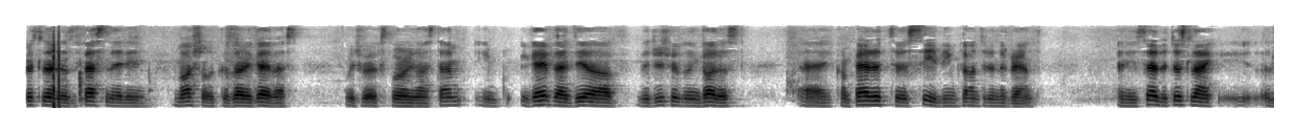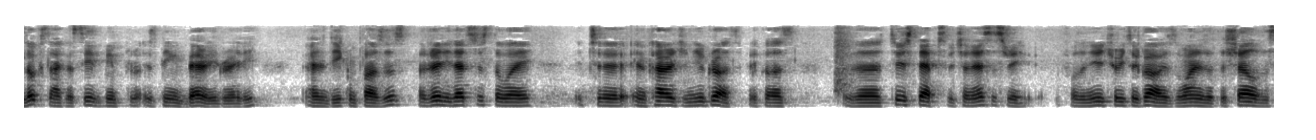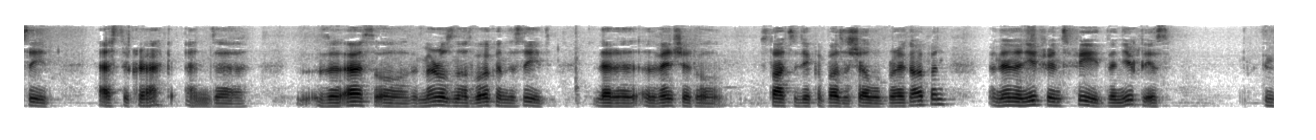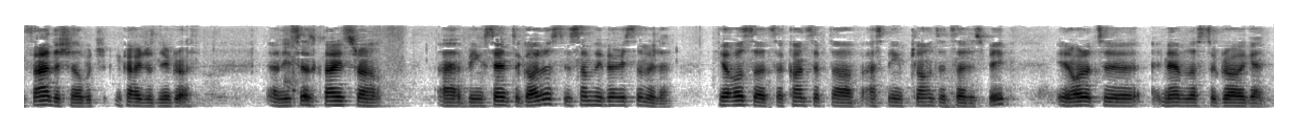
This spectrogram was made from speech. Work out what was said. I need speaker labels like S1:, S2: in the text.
S1: Let's is a fascinating mashal that Kuzari gave us, which we are exploring last time. He gave the idea of the Jewish people in Golus, uh, compared it to a seed being planted in the ground. And he said that just like it looks like a seed being, is being buried, really, and decomposes, but really that's just the way to encourage new growth, because the two steps which are necessary for the new tree to grow is one is that the shell of the seed has to crack, and uh, the earth or the minerals not work on the seed, that uh, eventually it will start to decompose, the shell will break open, and then the nutrients feed the nucleus inside the shell, which encourages new growth. And he says Klal Israel uh, being sent to Golus is something very similar. Here also it's a concept of us being planted, so to speak, in order to enable us to grow again.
